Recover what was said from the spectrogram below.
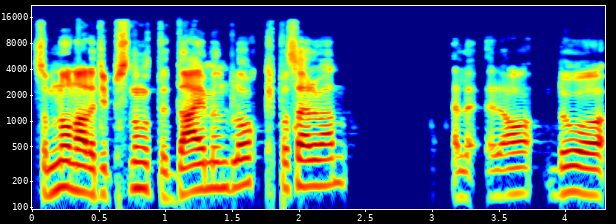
Så om någon hade typ snott ett diamond block på servern, eller ja, då,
